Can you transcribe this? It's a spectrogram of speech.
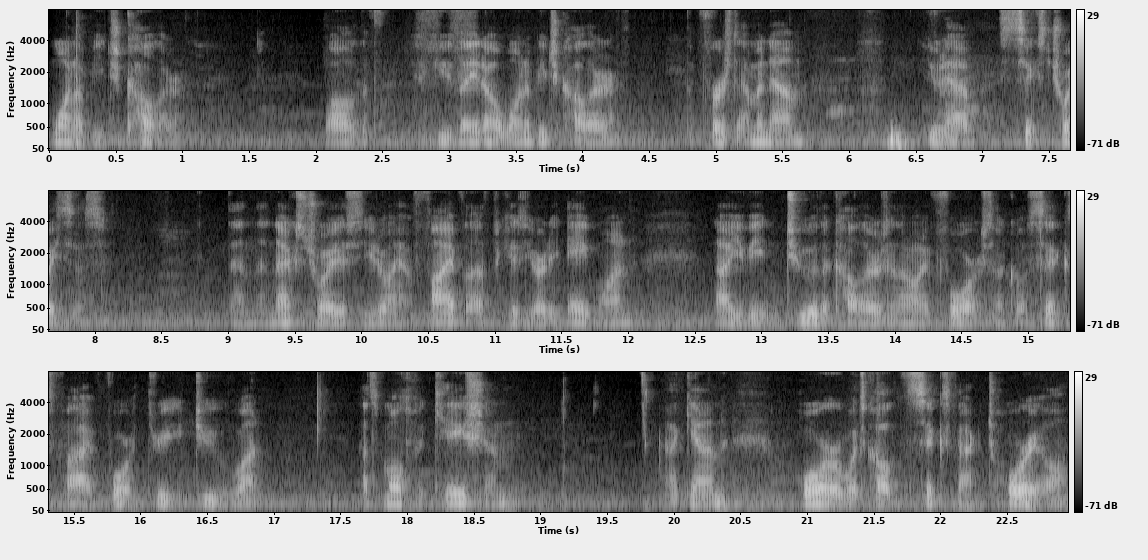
One of each color. Well, the, if you laid out one of each color, the first M&M, you'd have six choices. Then the next choice, you'd only have five left because you already ate one. Now you've eaten two of the colors and there are only four, so it goes six, five, four, three, two, one. That's multiplication, again, or what's called six factorial,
